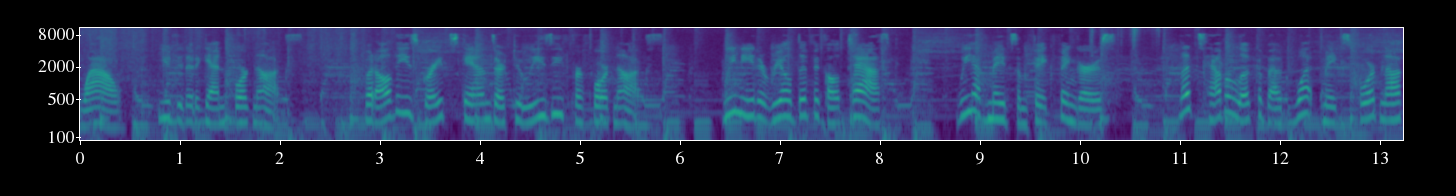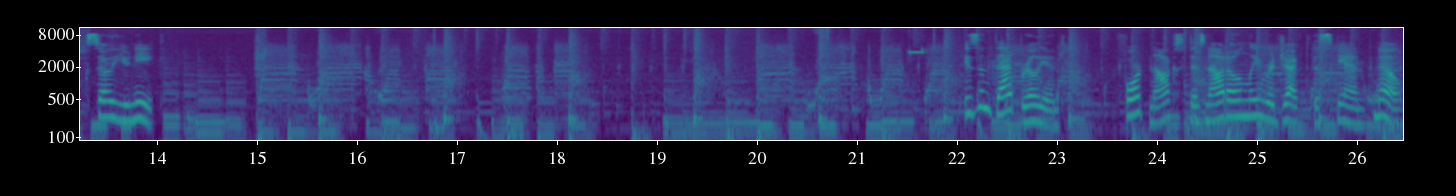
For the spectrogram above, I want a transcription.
Wow. You did it again Fort Knox. But all these great scans are too easy for Fort Knox. We need a real difficult task. We have made some fake fingers. Let's have a look about what makes Fort Knox so unique. Isn't that brilliant? Fort Knox does not only reject the scan, no.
